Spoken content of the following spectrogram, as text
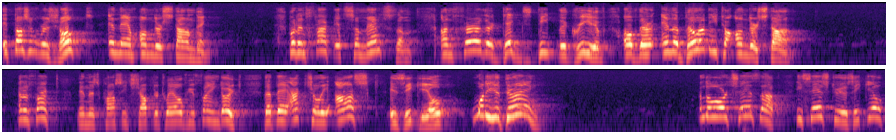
it doesn't result in them understanding. But in fact, it cements them and further digs deep the grave of their inability to understand. And in fact, in this passage, chapter 12, you find out that they actually ask Ezekiel, What are you doing? And the Lord says that. He says to Ezekiel,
